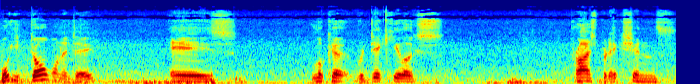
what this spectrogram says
What you don't want to do is look at ridiculous price predictions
